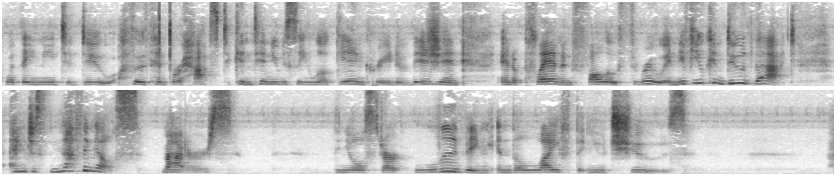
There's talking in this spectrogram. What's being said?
what they need to do other than perhaps to continuously look in, create a vision and a plan and follow through. And if you can do that and just nothing else matters, then you'll start living in the life that you choose.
